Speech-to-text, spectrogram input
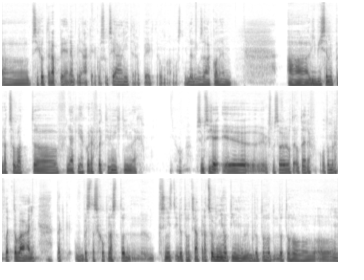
uh, psychoterapie nebo nějaké jako sociální terapie, kterou mám vlastně danou zákonem. A líbí se mi pracovat uh, v nějakých jako reflektivních týmech. Jo. Myslím si, že i, jak jsme se o, té, o, té, o tom reflektování, tak vůbec ta schopnost to přinést i do toho třeba pracovního týmu nebo do toho, do toho uh,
